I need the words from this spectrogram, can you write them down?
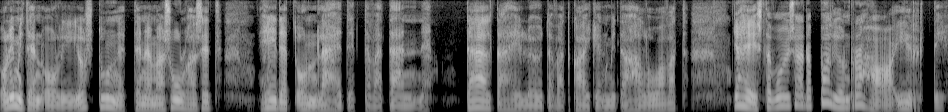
oli miten oli, jos tunnette nämä sulhaset, heidät on lähetettävä tänne. Täältä he löytävät kaiken mitä haluavat, ja heistä voi saada paljon rahaa irti.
